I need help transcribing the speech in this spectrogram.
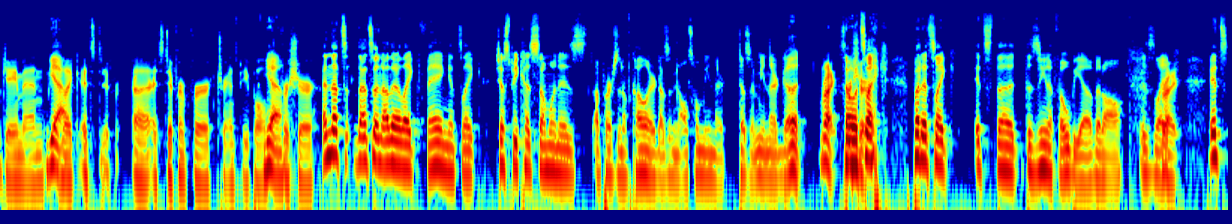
gay men Yeah. like it's different uh it's different for trans people Yeah. for sure and that's that's another like thing. It's like just because someone is a person of color doesn't also mean they're doesn't mean they're good. right So it's sure. like, but it's like it's the the xenophobia of it all. Is like Right. it's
